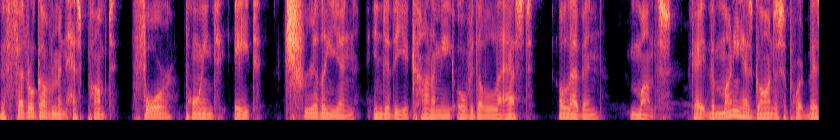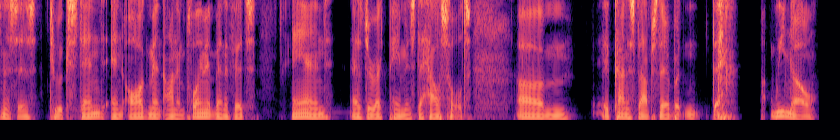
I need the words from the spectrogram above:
the federal government has pumped 4.8 trillion into the economy over the last 11 months. Okay, the money has gone to support businesses to extend and augment unemployment benefits and as direct payments to households. Um, it kind of stops there, but we know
